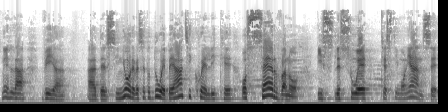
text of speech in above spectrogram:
nella via uh, del Signore. Versetto 2, beati quelli che osservano i, le sue testimonianze,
